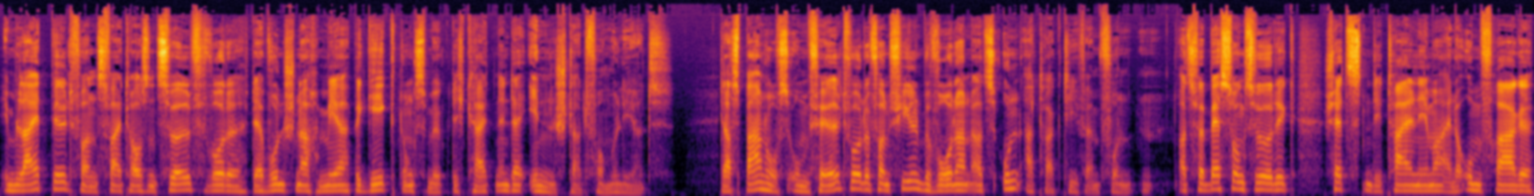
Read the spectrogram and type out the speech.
Im Leitbild von 2012 wurde der Wunsch nach mehr Begegnungsmöglichkeiten in der Innenstadt formuliert. Das Bahnhofsumfeld wurde von vielen Bewohnern als unattraktiv empfunden. Als verbesserungswürdig schätzten die Teilnehmer einer Umfrage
